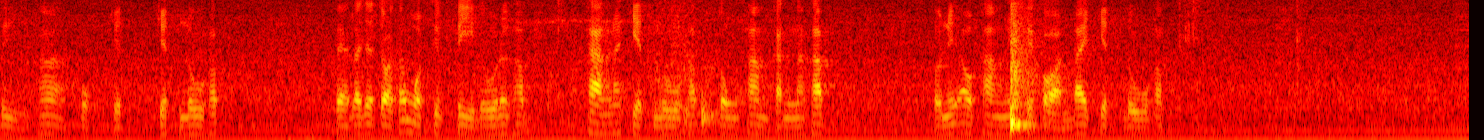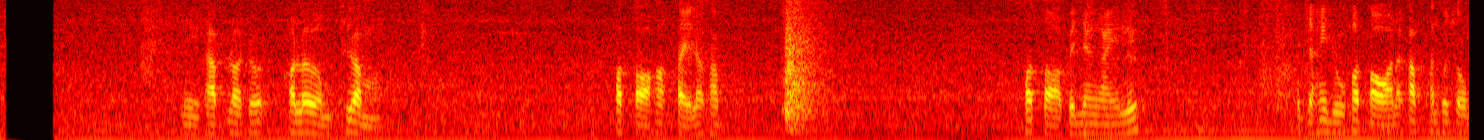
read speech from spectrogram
สี่ห้าหกเจ็ดเจ็ดรูครับ แต่เราจะเจาะทั้งหมดสิบสี่รูนะครับ ข้างละเจ็ดรูครับ ตรงข้ามกันนะครับ ตัวนี้เอาข้างนี้ไปก่อนได้เจ็ดรูครับ นี่ครับเราจะก็เริ่มเชื่อมข้อต่อเข้าใส่แล้วครับ ข้อต่อเป็นยังไงหรือจะให้ดูข้อต่อนะครับท่านผู้ชม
